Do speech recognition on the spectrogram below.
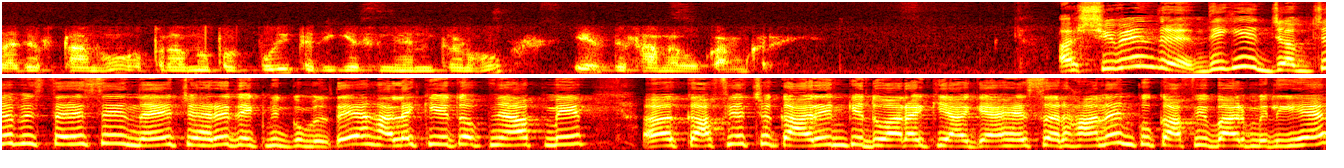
राजस्थान हो, अपराधों पर पूरी तरीके से नियंत्रण हो, इस दिशा में वो काम करें शिवेंद्र देखिए जब जब इस तरह से नए चेहरे देखने को मिलते हैं हालाँकि ये तो अपने आप में आ, काफ़ी अच्छा कार्य इनके द्वारा किया गया है। सराहना इनको काफ़ी बार मिली है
